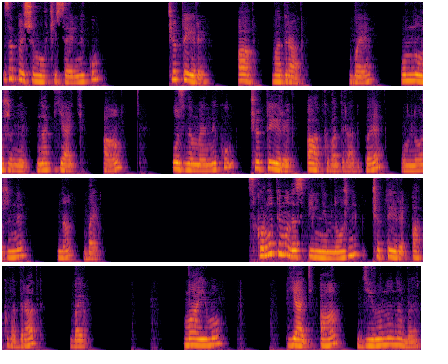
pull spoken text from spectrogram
Запишемо в чисельнику 4а квадрат b помножене на 5а у знаменнику 4а квадрат b помножене на b. Скоротимо на спільний множник 4а квадрат b. Маємо 5а ділено на b.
